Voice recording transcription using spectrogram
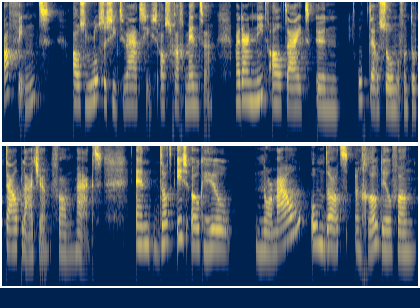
afvinkt als losse situaties, als fragmenten. Maar daar niet altijd een optelsom of een totaalplaatje van maakt. En dat is ook heel normaal, omdat een groot deel van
